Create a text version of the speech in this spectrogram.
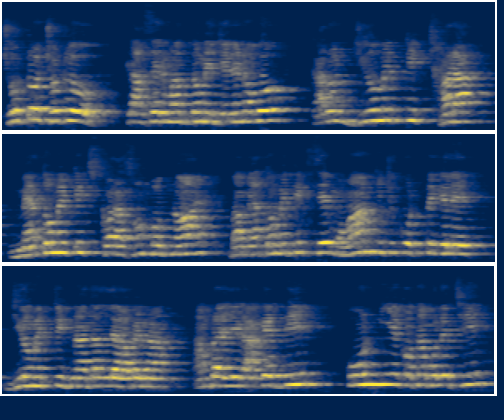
ছোট ছোট ক্লাসের মাধ্যমে জেনে নেব। কারণ জিওমেট্রিক ছাড়া ম্যাথমেটিক্স করা সম্ভব নয় বা ম্যাথমেটিক্সে মহান কিছু করতে গেলে জিওমেট্রিক না জানলে হবে না। আমরা এর আগের দিন কোন নিয়ে কথা বলেছি?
